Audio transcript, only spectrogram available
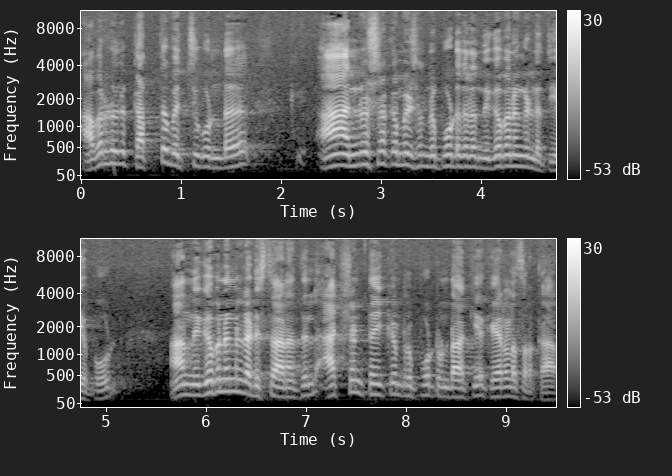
അവരുടെ ഒരു കത്ത് വെച്ചുകൊണ്ട് ആ അന്വേഷണ കമ്മീഷൻ റിപ്പോർട്ട് ചില നിഗമനങ്ങളിലെത്തിയപ്പോൾ ആ നിഗമനങ്ങളുടെ അടിസ്ഥാനത്തിൽ ആക്ഷൻ ടേക്കൺ റിപ്പോർട്ട് ഉണ്ടാക്കിയ കേരള സർക്കാർ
